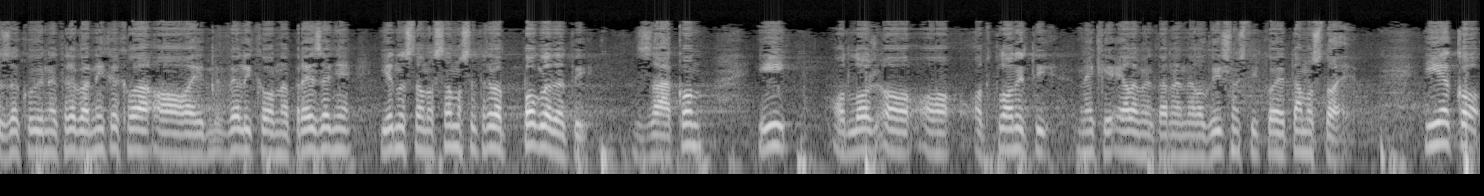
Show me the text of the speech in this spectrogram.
za koju ne treba nikakva ovaj, veliko naprezanje, jednostavno samo se treba pogledati zakon i odlož, o, o, otkloniti neke elementarne nelogičnosti koje tamo stoje. Iako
